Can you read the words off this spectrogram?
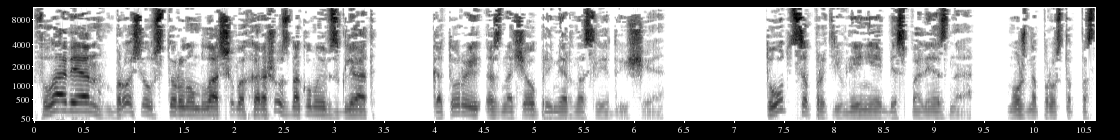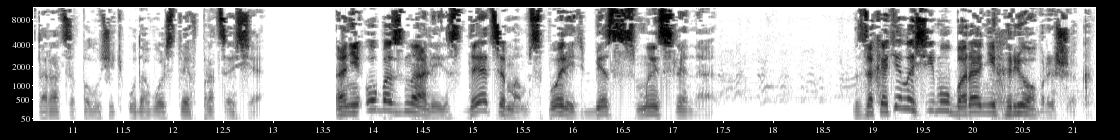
Флавиан бросил в сторону младшего хорошо знакомый взгляд, который означал примерно следующее. Тут сопротивление бесполезно, можно просто постараться получить удовольствие в процессе. Они оба знали, с Децемом спорить бессмысленно — Захотелось ему бараньих ребрышек,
